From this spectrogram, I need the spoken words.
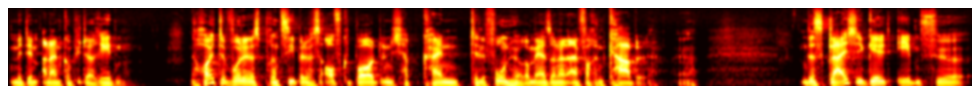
mit dem anderen Computer reden. Heute wurde das Prinzip etwas aufgebaut und ich habe keinen Telefonhörer mehr, sondern einfach ein Kabel. Ja. Das gleiche gilt eben für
